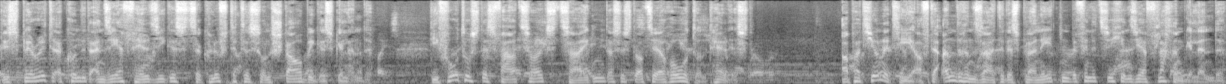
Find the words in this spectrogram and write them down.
Die Spirit erkundet ein sehr felsiges, zerklüftetes und staubiges Gelände. Die Fotos des Fahrzeugs zeigen, dass es dort sehr rot und hell ist. Opportunity auf der anderen Seite des Planeten befindet sich in sehr flachem Gelände,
